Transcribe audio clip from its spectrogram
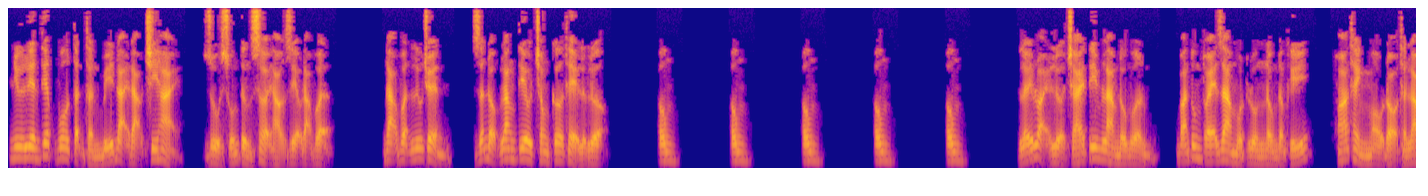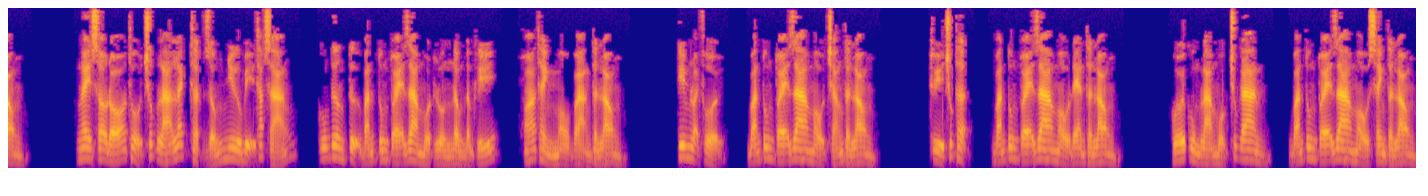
như liên tiếp vô tận thần bí đại đạo chi hải dù xuống từng sợi hảo diệu đạo vận. Đạo vận lưu chuyển, dẫn động lăng tiêu trong cơ thể lực lượng. Ông ông ông ông ông. Lấy loại lửa trái tim làm đầu nguồn, bắn tung tóe ra một luồng nồng đậm khí, hóa thành màu đỏ thần long. Ngay sau đó thổ trúc lá lách thật giống như bị thắp sáng, cũng tương tự bắn tung tóe ra một luồng nồng đậm khí, hóa thành màu vàng thần long. Kim loại phổi, bắn tung tóe ra màu trắng thần long. Thủy trúc thận, bắn tung tóe ra màu đen thần long cuối cùng là một trúc gan bắn tung tóe ra màu xanh thần long.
